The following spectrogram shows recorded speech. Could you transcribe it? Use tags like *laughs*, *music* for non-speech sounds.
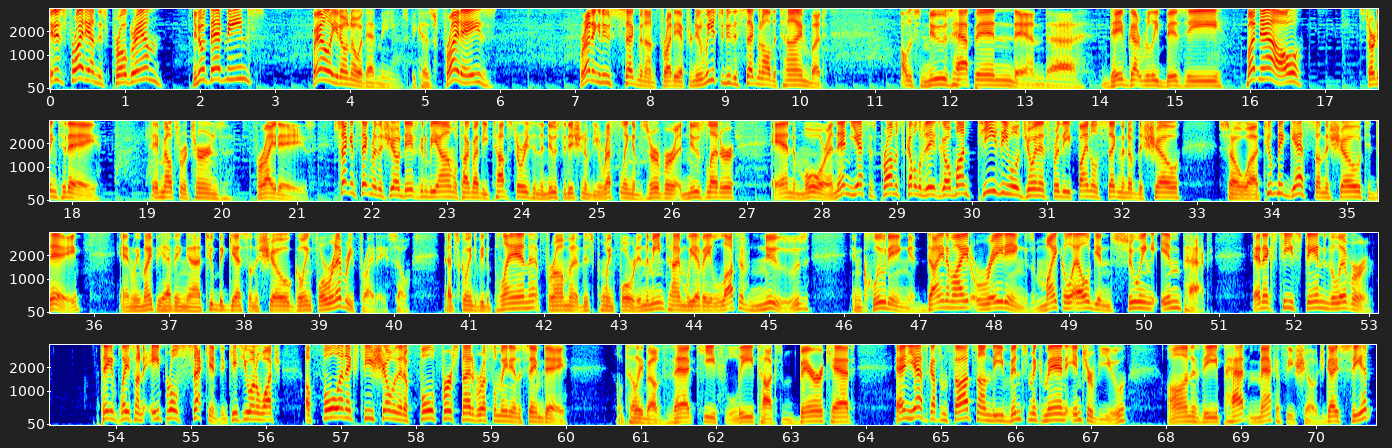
It is Friday on this program. You know what that means? Well, you don't know what that means because Fridays, we're adding a new segment on Friday afternoon. We used to do this segment all the time, but all this news happened and uh, Dave got really busy. But now, starting today, Dave Meltzer returns Fridays. Second segment of the show, Dave's going to be on. We'll talk about the top stories in the newest edition of the Wrestling Observer newsletter and more. And then, yes, as promised a couple of days ago, Monteasy will join us for the final segment of the show. So, uh, two big guests on the show today, and we might be having uh, two big guests on the show going forward every Friday. So, that's going to be the plan from this point forward. In the meantime, we have a lot of news, including dynamite ratings, Michael Elgin suing Impact, NXT Stand and Deliver, taking place on April 2nd. In case you want to watch a full NXT show and then a full first night of WrestleMania on the same day. I'll tell you about that. Keith Lee talks Bearcat. And yes, got some thoughts on the Vince McMahon interview on the Pat McAfee show. Did you guys see it?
